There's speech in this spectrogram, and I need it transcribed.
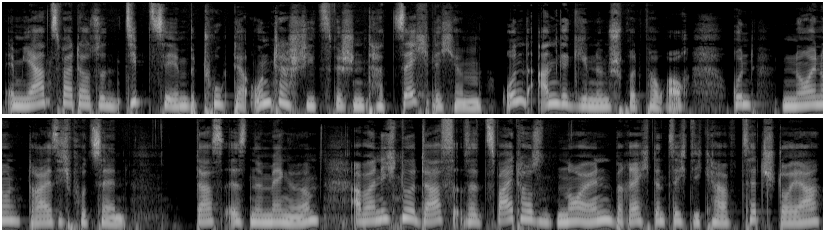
Im Jahr 2017 betrug der Unterschied zwischen tatsächlichem und angegebenem Spritverbrauch rund 39 Prozent. Das ist eine Menge. Aber nicht nur das, seit 2009 berechnet sich die Kfz-Steuer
